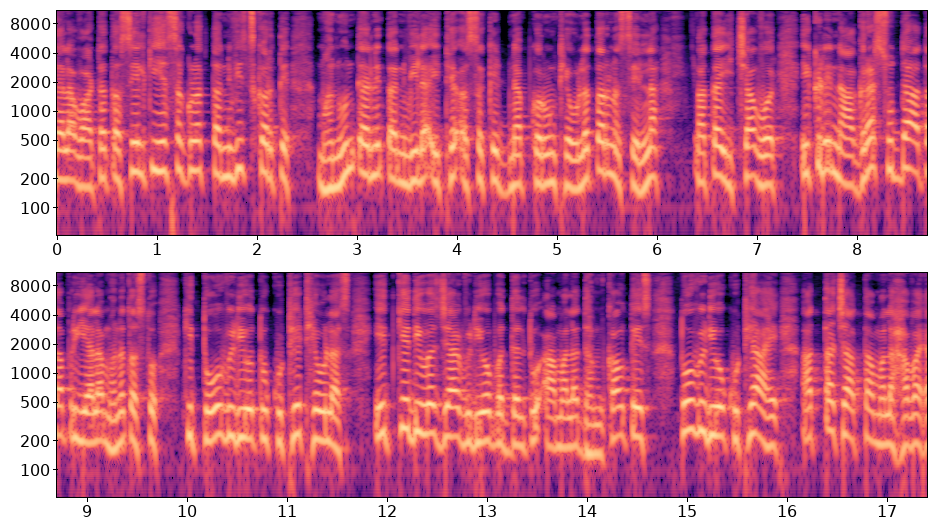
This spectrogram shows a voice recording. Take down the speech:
त्याला वाटत असेल की हे सगळं तन्वीच करते. म्हणून त्याने तन्वीला इथे असं किडनॅप करून ठेवलं तर नसेल ना? आता हिच्यावर इकडे नागराजसुद्धा आता प्रियाला म्हणत असतो की तो व्हिडिओ तू कुठे ठेवलास? इतके दिवस ज्या व्हिडिओबद्दल तू आम्हाला धमकावतेस तो व्हिडिओ कुठे आहे? आत्ताच्या आत्ता मला हवाय.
